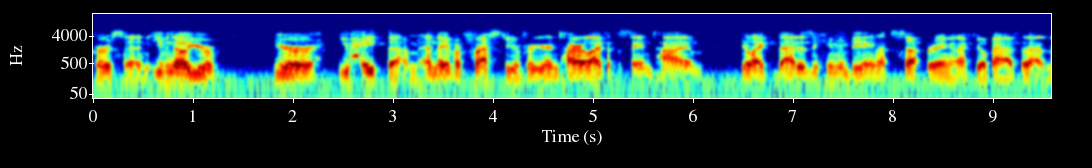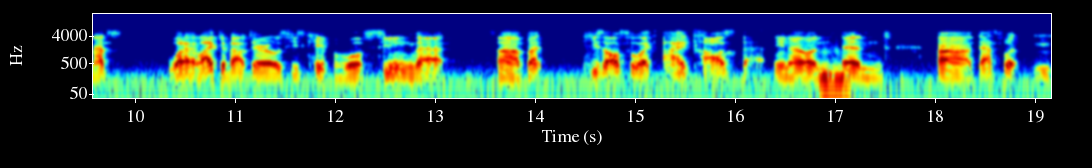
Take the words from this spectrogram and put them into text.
person, even though you're you're you hate them and they've oppressed you for your entire life? At the same time, you're like, that is a human being that's suffering, and I feel bad for that. And that's what I like about Darrow is he's capable of seeing that, uh, but he's also like, I caused that, you know, and Mhm. and uh, that's what m-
